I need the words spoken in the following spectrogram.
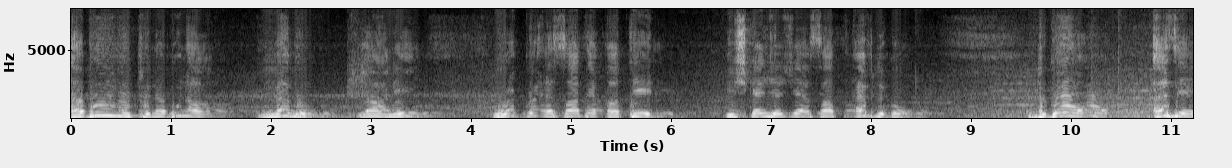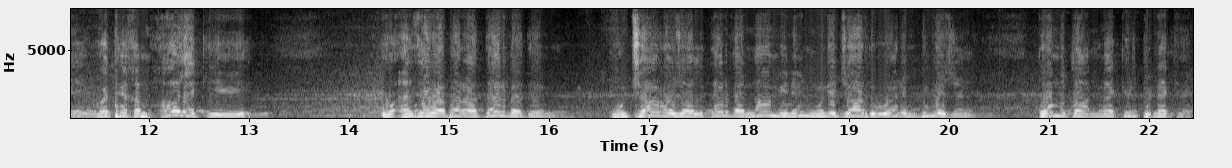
hebûn û tunebûna mebû. Yani wek ku Esadê qatil îşkencecî Esad ev digo. Digo ez ê wetê xim halekî û ez ê we bera dervedim hûn çar roja li derve namînin hûn ê car diwerin bibêjin komutan mekir tu nekir.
